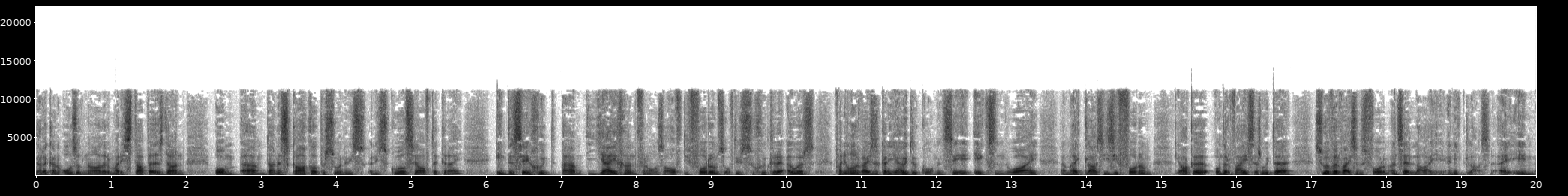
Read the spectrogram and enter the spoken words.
Hulle kan ons ook nader, maar die stappe is dan om ehm um, dan 'n skakelpersoon in die in die skool self te kry en te sê goed, ehm um, jy gaan vir ons half die vorms of die goed kry. Ouers van die onderwysers kan jou toe kom en sê X en Y in my klas. Hier's die vorm. Elke onderwyser moet 'n so verwysingsvorm in sy laai hê in die klas. En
